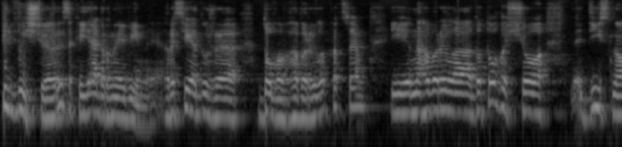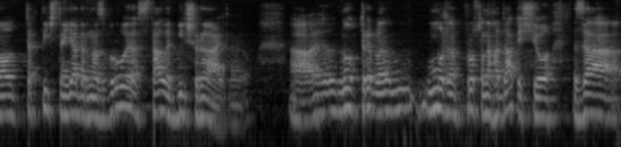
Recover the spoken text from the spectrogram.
підвищує ризики ядерної війни. Росія дуже довго говорила про це і наговорила до того, що дійсно тактична ядерна зброя стала більш реальною. Ну, треба можна просто нагадати, що за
